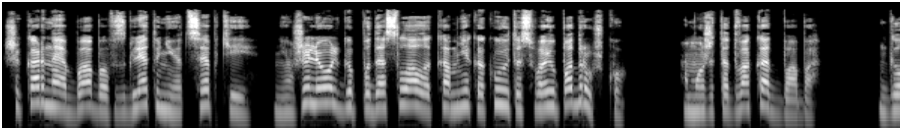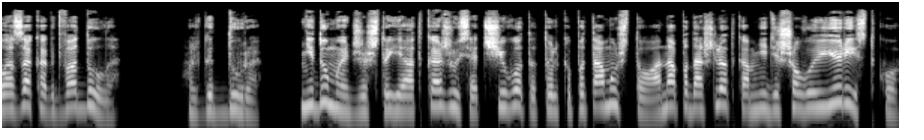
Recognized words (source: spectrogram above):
Шикарная баба, взгляд у нее цепкий. Неужели Ольга подослала ко мне какую-то свою подружку? А может, адвокат баба? Глаза как два дула. Ольга дура. Не думает же, что я откажусь от чего-то только потому, что она подошлет ко мне дешевую юристку.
